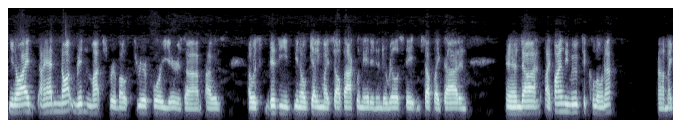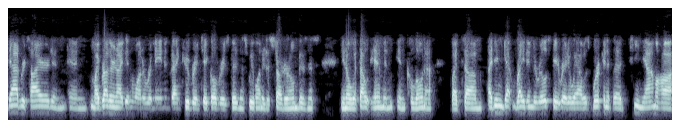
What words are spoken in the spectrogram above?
You know, I I had not ridden much for about three or four years. Uh, I was I was busy, you know, getting myself acclimated into real estate and stuff like that, and and uh, I finally moved to Kelowna. Uh, my dad retired, and and my brother and I didn't want to remain in Vancouver and take over his business. We wanted to start our own business, you know, without him in in Kelowna. But um, I didn't get right into real estate right away. I was working at the Team Yamaha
